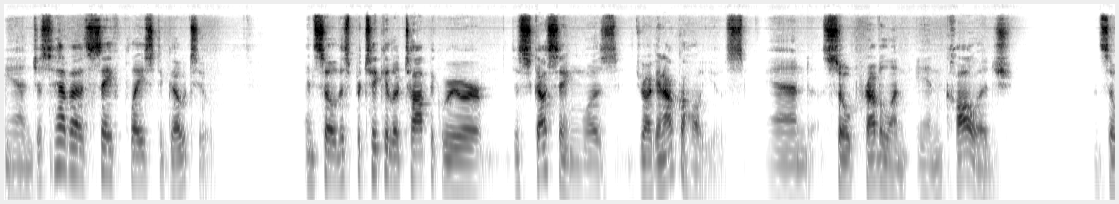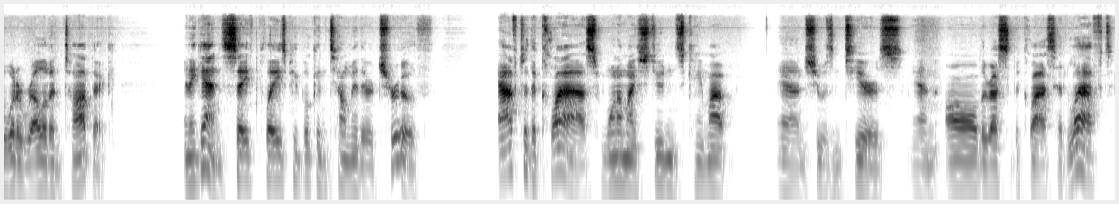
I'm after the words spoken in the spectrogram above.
and just have a safe place to go to. And so, this particular topic we were discussing was drug and alcohol use, and so prevalent in college. And so, what a relevant topic. And again, safe place, people can tell me their truth. After the class, one of my students came up and she was in tears, and all the rest of the class had left.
